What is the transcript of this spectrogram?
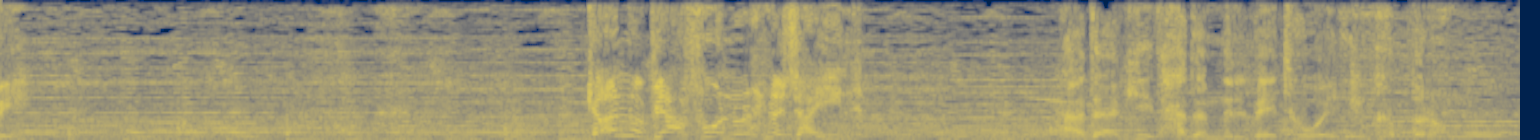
متخبي كأنه بيعرفوا إنه نحن جايين. هذا أكيد حدا من البيت هو اللي مخبرهم.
